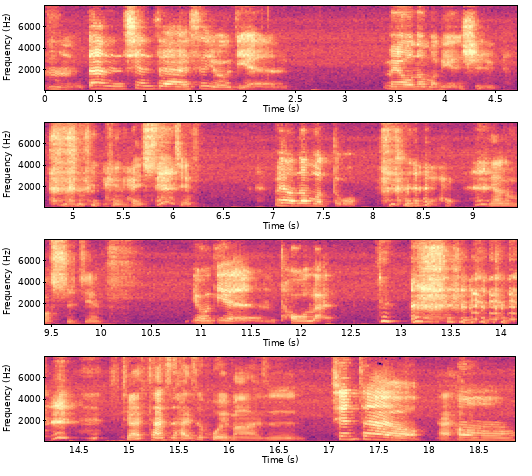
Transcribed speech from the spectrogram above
嗯，但现在是有点没有那么连续，没时间，没有那么多，没有那么时间，有点偷懒。其 他但是还是会吗？还是现在哦，还好，嗯，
